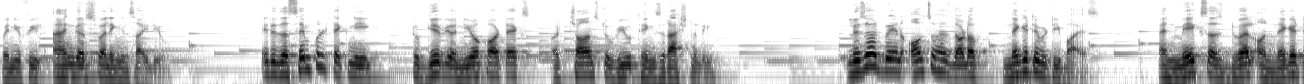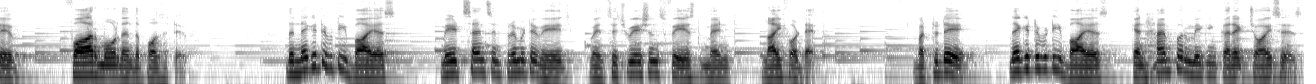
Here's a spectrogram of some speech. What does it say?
when you feel anger swelling inside you. It is a simple technique to give your neocortex a chance to view things rationally. Lizard brain also has a lot of negativity bias and makes us dwell on negative far more than the positive. The negativity bias made sense in primitive age when situations faced meant life or death. But today, negativity bias can hamper making correct choices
